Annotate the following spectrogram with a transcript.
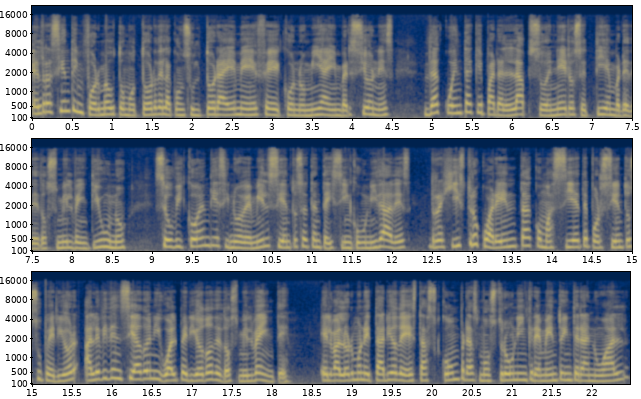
El reciente informe automotor de la consultora MF Economía e Inversiones da cuenta que para el lapso enero-septiembre de 2021 se ubicó en 19.175 unidades, registro 40,7% superior al evidenciado en igual periodo de 2020. El valor monetario de estas compras mostró un incremento interanual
